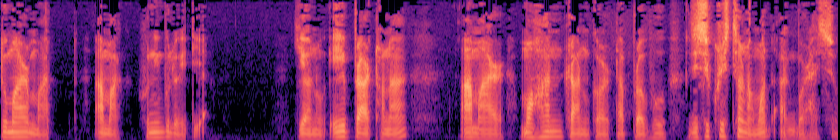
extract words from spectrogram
তোমাৰ মাত আমাক শুনিবলৈ দিয়া। কিয়নো এই প্ৰাৰ্থনা আমাৰ মহান ত্ৰাণকৰ্তা প্ৰভু যীশুখ্ৰীষ্টৰ নামত আগবঢ়াইছো।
